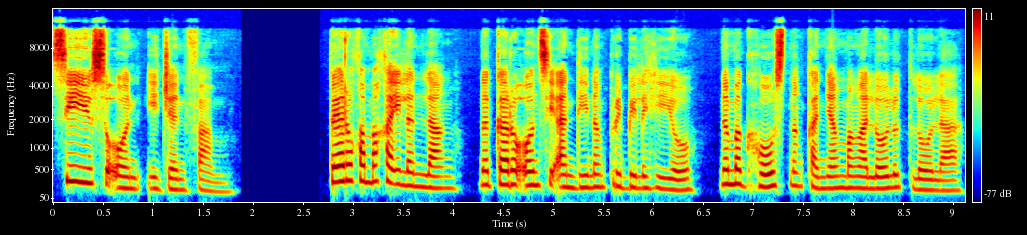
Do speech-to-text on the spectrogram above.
See you soon, Ijen Fam. Pero kamakailan lang, nagkaroon si Andy ng pribilehiyo na mag-host ng kanyang mga lolo't lola,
